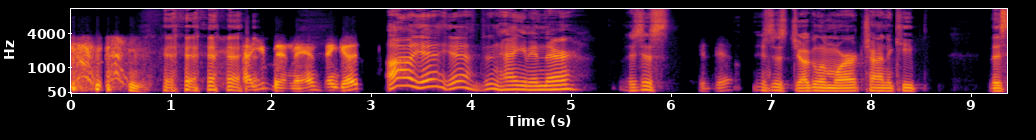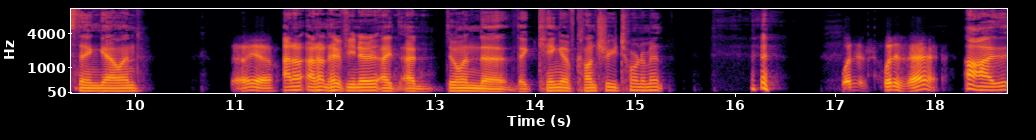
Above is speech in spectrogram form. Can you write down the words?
How you been, man? Been good? oh yeah, yeah, been hanging in there. It's just Good it's just juggling work, trying to keep this thing going. Oh yeah. I don't I don't know if you know I, I'm doing the the King of Country tournament. What is what is that? Uh,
